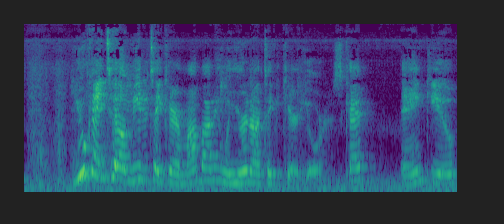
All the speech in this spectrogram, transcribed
you can't tell me to take care of my body when you're not taking care of yours, okay? Thank you.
